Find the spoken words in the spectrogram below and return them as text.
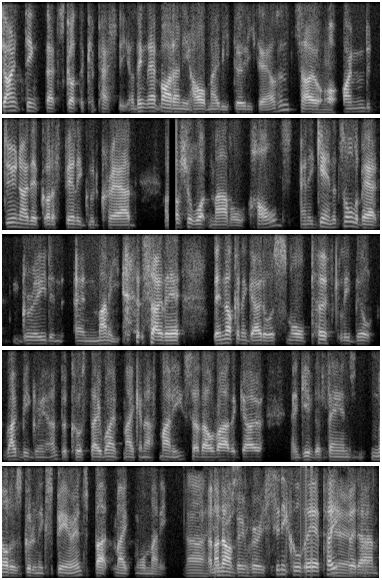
don't think that's got the capacity. I think that might only hold maybe 30,000. So mm-hmm. I, I do know they've got a fairly good crowd. I'm not sure what Marvel holds. And again, it's all about greed and, and money. so they're, they're not going to go to a small, perfectly built rugby ground because they won't make enough money. So they'll rather go and give the fans not as good an experience, but make more money. Uh, and I know I'm being very cynical there, Pete, Yeah, but but- um,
